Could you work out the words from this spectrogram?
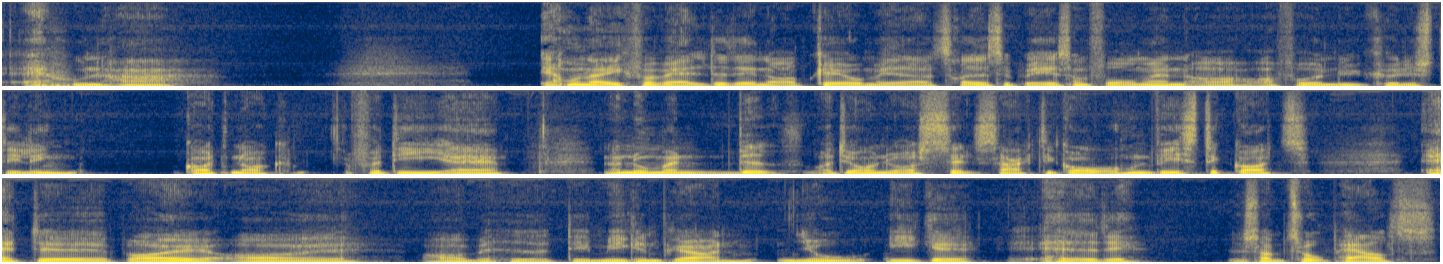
at hun har ja, hun har ikke forvaltet den opgave med at træde tilbage som formand og, og få en ny kørt stilling godt nok. Fordi at, når nu man ved, og det har hun jo også selv sagt i går, og hun vidste godt, at øh, Bøje og, øh, og hvad hedder det, Mikkel Bjørn jo ikke havde det som to pals,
